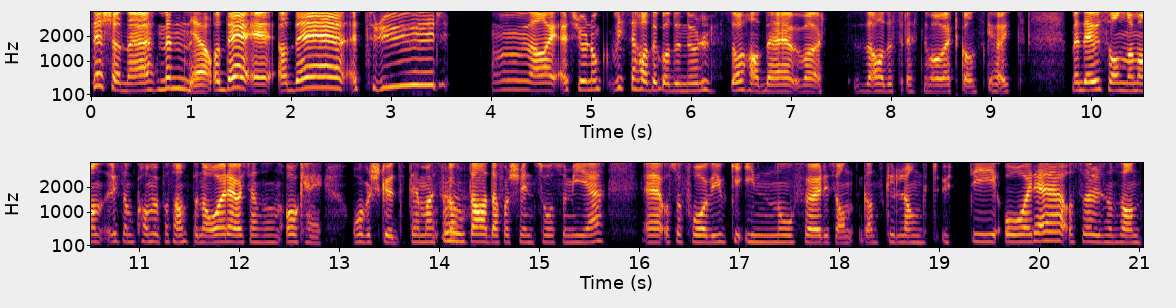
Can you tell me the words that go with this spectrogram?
Det skjønner jeg. Men, Ja. og, det er, og det Jeg tror mm, Nei, jeg tror nok Hvis jeg hadde gått i null, så hadde, jeg vært, så hadde stressnivået vært ganske høyt. Men det er jo sånn når man liksom kommer på tampen av året og kjenner sånn OK, overskudd, det må jeg skatte av, da forsvinner så og så mye. Eh, og så får vi jo ikke inn noe før sånn ganske langt uti året. Og så liksom sånn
